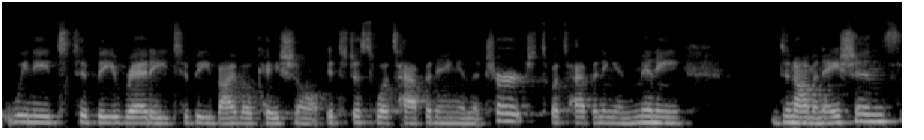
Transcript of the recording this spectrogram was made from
we need to be ready to be bivocational. It's just what's happening in the church, it's what's happening in many denominations.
